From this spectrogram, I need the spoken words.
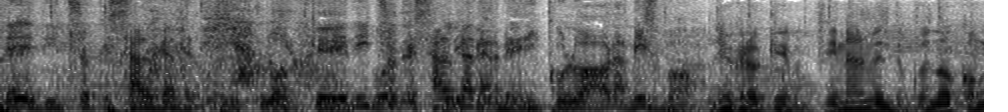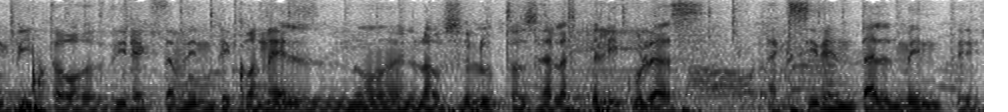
Le he dicho que salga del vehículo. ¿Por qué? Le he dicho ¿Puede que salga del vehículo ahora mismo. Yo creo que finalmente pues no compito directamente con él, ¿no? En lo absoluto. O sea, las películas accidentalmente,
